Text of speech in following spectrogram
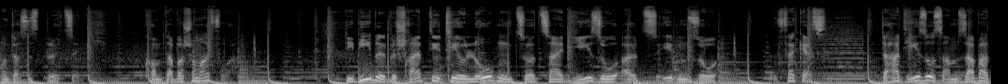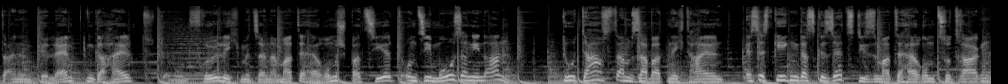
Und das ist blödsinnig. Kommt aber schon mal vor. Die Bibel beschreibt die Theologen zur Zeit Jesu als ebenso vergesslich. Da hat Jesus am Sabbat einen Gelähmten geheilt, der nun fröhlich mit seiner Matte herumspaziert, und sie mosern ihn an. Du darfst am Sabbat nicht heilen. Es ist gegen das Gesetz, diese Matte herumzutragen.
